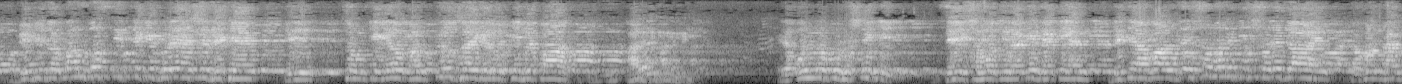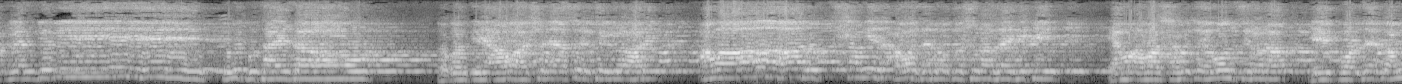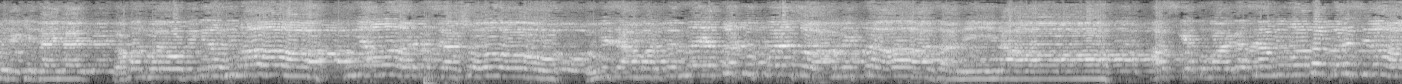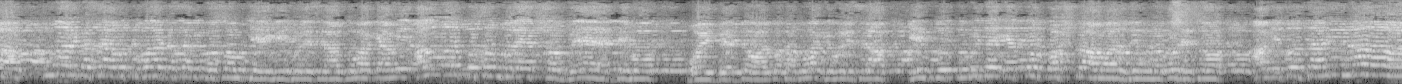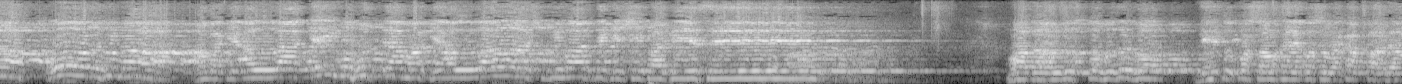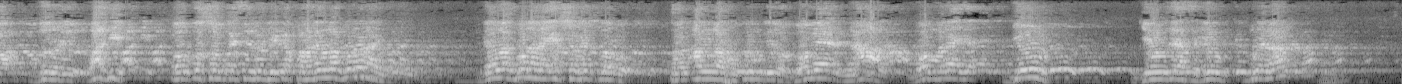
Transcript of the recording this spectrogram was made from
বিবি যখন বস্তির থেকে ঘুরে এসে দেখে তিনি চমকে গেল কনফিউজ হয়ে গেল, কি ব্যাপার? আরে এটা অন্য পুরুষ থেকে। যে সময় তিনাকে দেখলেন, দেখে আবার যে সময় কি সরে যায়, তখন ডাকলেন দেবী তুমি কোথায় যাও? তখন তিনি আওয়াজ শুনে আসলে ফেলল আরে, আমার স্বামীর আওয়াজের মতো শোনা যায় দেখি আমার স্বামী তো এমন ছিল না। এই পর্যায়ে আমি রেখে যাই নাই। তখন বলে, ও তুমি আমার কাছে আসো। তুমি যে আমার জন্য এতটুক করেছ, আমি তা জানি না। আজকে তোমার কাছে আমি ওয়াদা করেছিলাম। তোমার কাছে আমি তোমার কাছে আমি কসম খেয়ে গিয়ে বলেছিলাম, তোমাকে আমি আল্লাহর কসম বলে একশো বেদ দিব। ওই বেদ দেওয়ার কথা তোমাকে বলেছিলাম, কিন্তু তুমি যে এত কষ্ট আমার জন্য করেছ আমি তো জানি না। ও রহিমা, আমাকে আল্লাহ এই মুহূর্তে আমাকে আল্লাহ বিমার থেকে শিফা দিয়েছে। না আল্লাহ হুকুম দিল, গমের নাল, গম মানে গেউ গেউ যে আছে গেউ বুঝে না?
